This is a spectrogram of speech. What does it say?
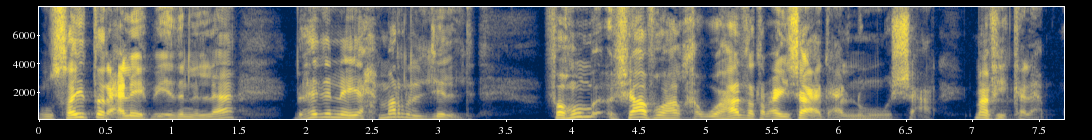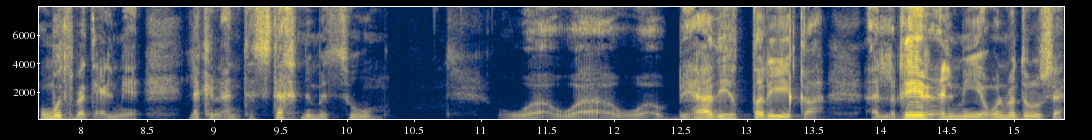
ونسيطر عليه بإذن الله بحيث إنه يحمر الجلد فهم شافوا. وهذا طبعا يساعد على نمو الشعر ما في كلام ومثبت علميا لكن أن تستخدم الثوم وبهذه الطريقة الغير علمية والمدروسة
